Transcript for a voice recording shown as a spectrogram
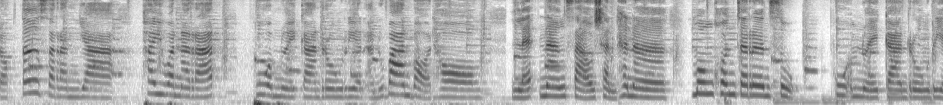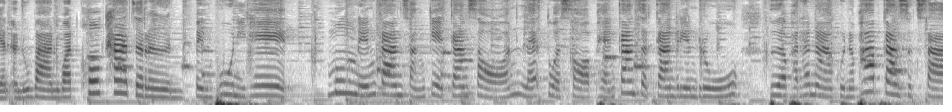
ดรสรัญญาภัยวรรณรัตน์ผู้อำนวยการโรงเรียนอนุบาลบ่อทอง และนางสาวฉันทนา มงคลเจริญสุข ผู้อำนวยการโรงเรียนอนุบาลวัดโคกท่าเจริญ เป็นผู้นิเทศ มุ่งเน้นการสังเกตการสอน และตรวจสอบแผนการจัดการเรียนรู้ เพื่อพัฒนาคุณภาพการศึกษา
